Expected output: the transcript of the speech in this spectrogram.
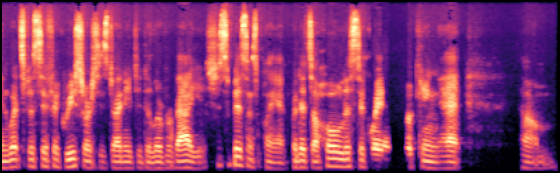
and what specific resources do I need to deliver value? It's just a business plan, but it's a holistic way of looking at um,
